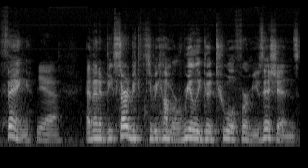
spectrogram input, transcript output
thing, Yeah. And then it be, started be, to become a really good tool for musicians.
